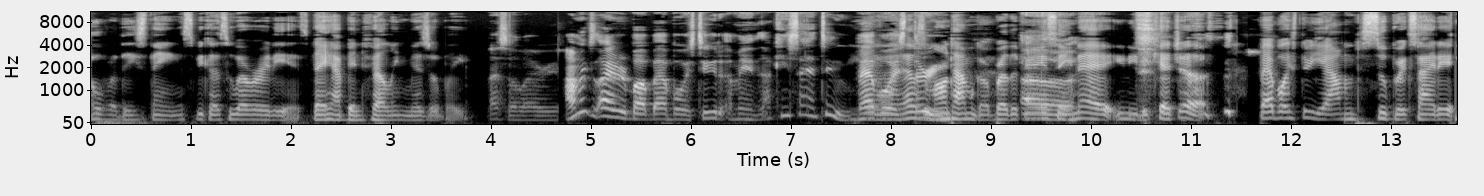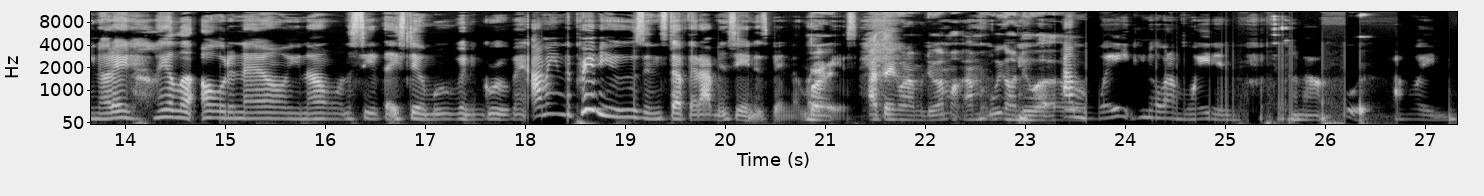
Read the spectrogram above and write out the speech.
over these things because whoever it is, they have been failing miserably. That's hilarious. I'm excited about Bad Boys 2. I mean, I keep saying 2. Bad Yeah, Boys that 3. was a long time ago, brother. If you ain't Uh, seen that, you need to catch up. Bad Boys Three, yeah, I'm super excited. You know, they they a little older now. You know, I want to see if they still moving and grooving. I mean, the previews and stuff that I've been seeing has been hilarious. I think what I'm going to do, I'm, I'm, we're going to do a. uh, I'm wait. You know what I'm waiting for to come out. What? I'm waiting.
